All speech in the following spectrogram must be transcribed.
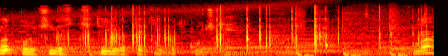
Вот получилось четыре вот таких вот кучки. На.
